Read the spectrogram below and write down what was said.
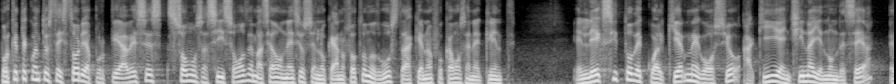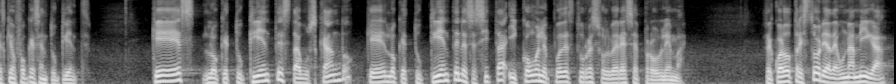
¿Por qué te cuento esta historia? Porque a veces somos así, somos demasiado necios en lo que a nosotros nos gusta, que no enfocamos en el cliente. El éxito de cualquier negocio, aquí en China y en donde sea, es que enfoques en tu cliente qué es lo que tu cliente está buscando, qué es lo que tu cliente necesita y cómo le puedes tú resolver ese problema. Recuerdo otra historia de una amiga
